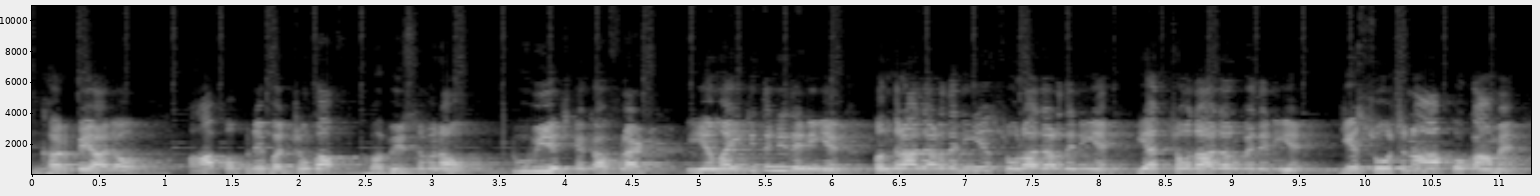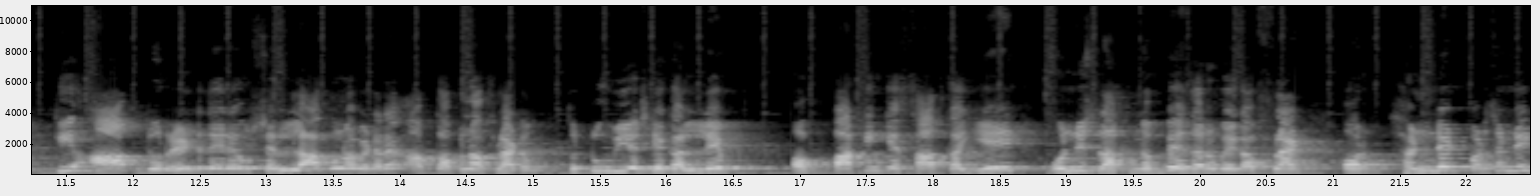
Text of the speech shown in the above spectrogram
घर पे आ जाओ। आप अपने बच्चों का भविष्य बनाओ। टू बी एच के का फ्लैट ईएमआई कितनी देनी है? पंद्रह हज़ार देनी है, सोलह हज़ार देनी है या चौदह हज़ार रुपये देनी है? ये सोचना आपको काम है कि आप जो रेंट दे रहे हो, उससे लाख गुना बेटर है आपका अपना फ्लैट हो तो टू बी एच के का लेफ़्ट और पार्किंग के साथ का ये उन्नीस लाख नब्बे हज़ार रुपये का फ्लैट और 100 परसेंट नहीं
